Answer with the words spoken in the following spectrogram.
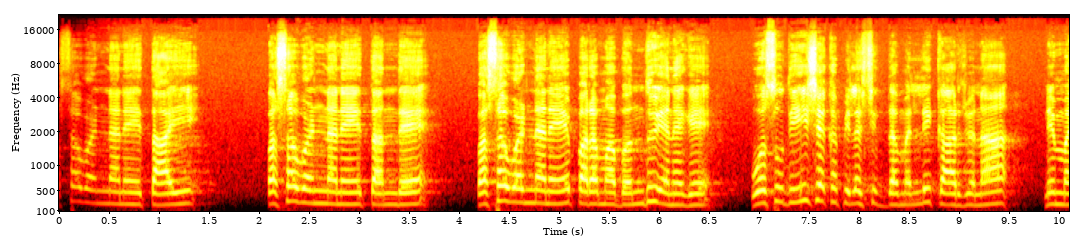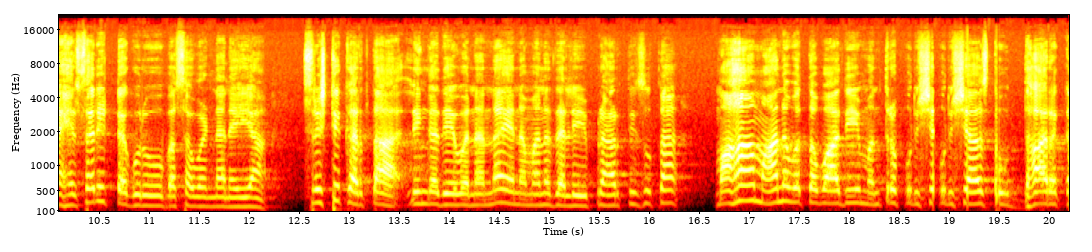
ಬಸವಣ್ಣನೇ ತಾಯಿ, ಬಸವಣ್ಣನೇ ತಂದೆ, ಬಸವಣ್ಣನೇ ಪರಮ ಬಂಧು ಎನಗೆ ವಸುದೀಶ ಕಪಿಲ ಸಿದ್ಧ ಮಲ್ಲಿಕಾರ್ಜುನ, ನಿಮ್ಮ ಹೆಸರಿಟ್ಟ ಗುರು ಬಸವಣ್ಣನಯ್ಯ. ಸೃಷ್ಟಿಕರ್ತ ಲಿಂಗದೇವನನ್ನ ಎನ್ನ ಮನದಲ್ಲಿ ಪ್ರಾರ್ಥಿಸುತ್ತಾ ಮಹಾಮಾನವತವಾದಿ ಮಂತ್ರಪುರುಷ ಪುರುಷ ಉದ್ಧಾರಕ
